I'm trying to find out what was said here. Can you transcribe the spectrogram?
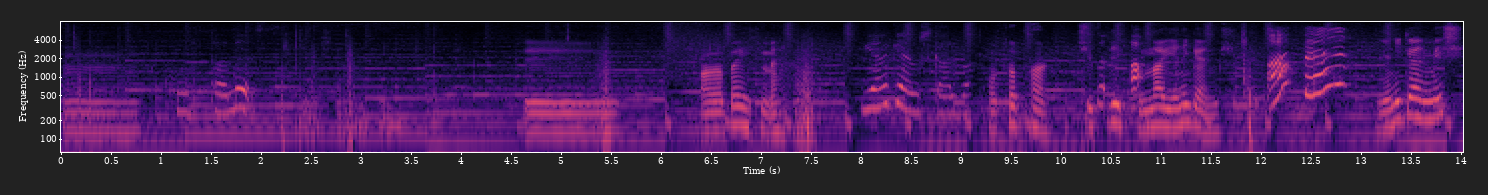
Hmm, Kurtarız. Ee, araba itme. Yeni gelmiş galiba. Otopark, çiftlik bunlar yeni gelmiş. Abi. Yeni gelmiş.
